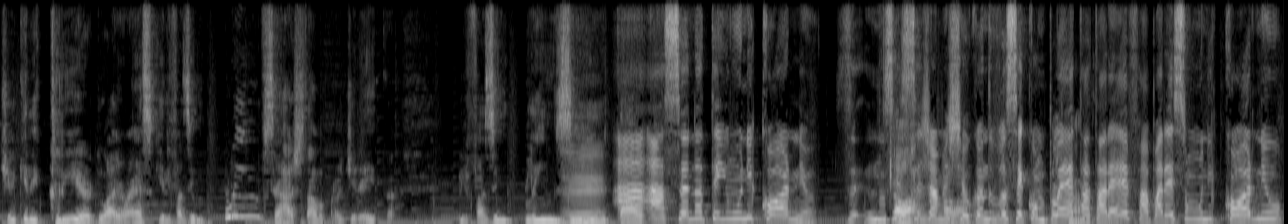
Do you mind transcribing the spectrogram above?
Tinha aquele clear do iOS que ele fazia um plim, você arrastava para a direita, ele fazia um plimzinho é. e tal. A, a cena tem um unicórnio. Não sei se você já mexeu. Quando você completa Não. a tarefa, aparece um unicórnio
